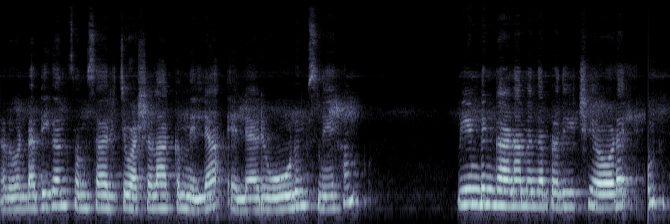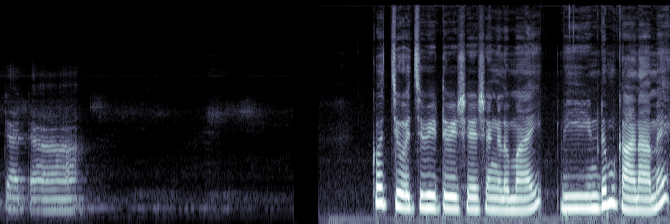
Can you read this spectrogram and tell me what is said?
അതുകൊണ്ട് അധികം സംസാരിച്ച് വഷളാക്കുന്നില്ല. എല്ലാവരോടും സ്നേഹം. വീണ്ടും കാണാമെന്ന പ്രതീക്ഷയോടെ. ടാറ്റാ. കൊച്ചു കൊച്ചു വീട്ടുവിശേഷങ്ങളുമായി വീണ്ടും കാണാമേ.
